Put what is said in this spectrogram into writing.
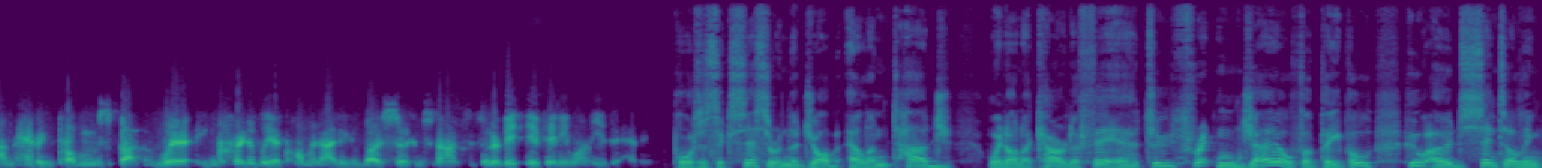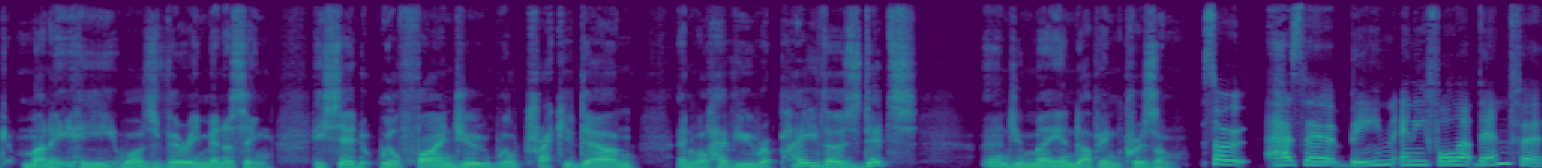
um, having problems, but we're incredibly accommodating of those circumstances. And if, if anyone is having. Porter's successor in the job, Alan Tudge, went on a current affair to threaten jail for people who owed Centrelink money. He was very menacing. He said, We'll find you, we'll track you down, and we'll have you repay those debts, and you may end up in prison. So, has there been any fallout then for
